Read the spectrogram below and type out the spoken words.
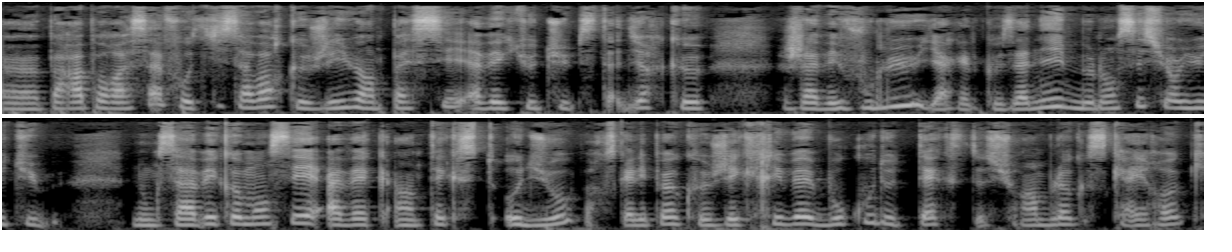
euh, par rapport à ça, il faut aussi savoir que j'ai eu un passé avec YouTube, c'est-à-dire que j'avais voulu, il y a quelques années, me lancer sur YouTube. Donc ça avait commencé avec un texte audio, parce qu'à l'époque j'écrivais beaucoup de textes sur un blog Skyrock.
